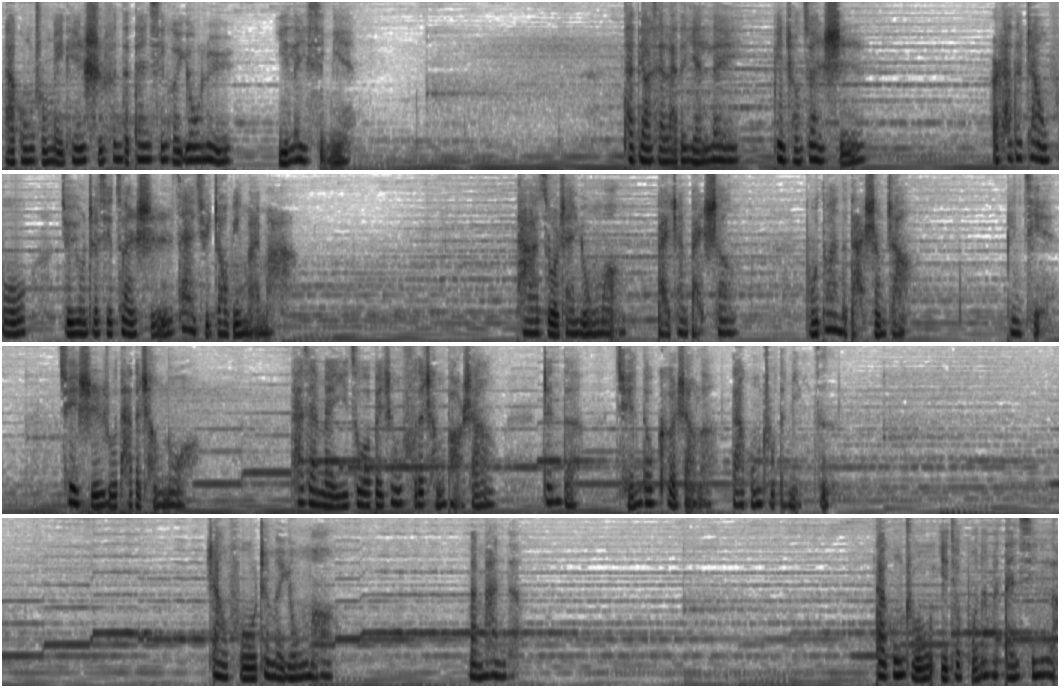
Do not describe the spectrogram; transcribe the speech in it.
大公主每天十分的担心和忧虑，以泪洗面。她掉下来的眼泪变成钻石。而她的丈夫就用这些钻石再去招兵买马。他作战勇猛，百战百胜，不断的打胜仗，并且确实如他的承诺，他在每一座被征服的城堡上，真的全都刻上了大公主的名字。丈夫这么勇猛，慢慢的，大公主也就不那么担心了，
